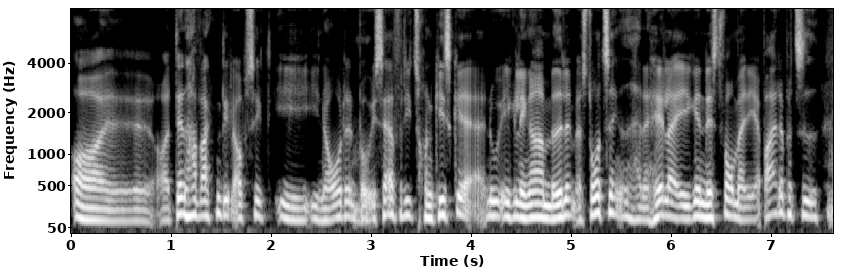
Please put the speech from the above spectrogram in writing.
Og, øh, og den har vagt en del opsigt i, i Norge, den bog, især fordi Trond Giske er nu ikke længere medlem af Stortinget. Han er heller ikke næstformand i Arbejderpartiet, mm.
